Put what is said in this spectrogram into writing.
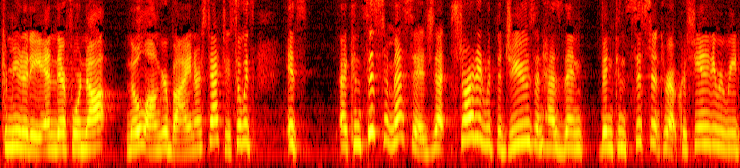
community and therefore not no longer buying our statues. So it's it's a consistent message that started with the Jews and has then been consistent throughout Christianity. We read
